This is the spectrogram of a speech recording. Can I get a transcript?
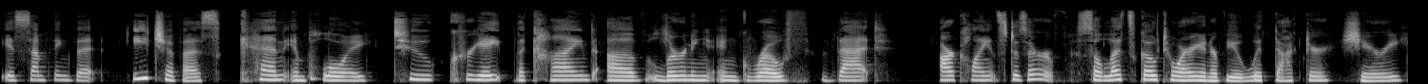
is something that each of us can employ to create the kind of learning and growth that our clients deserve. So let's go to our interview with Dr. Sherry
